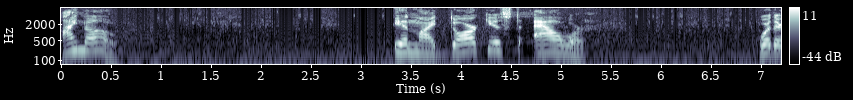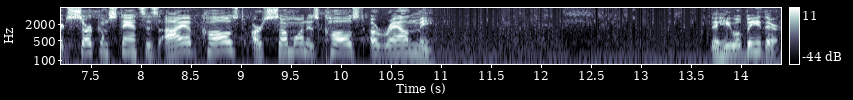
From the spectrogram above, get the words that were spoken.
I know. In my darkest hour, whether it's circumstances I have caused or someone has caused around me, that He will be there.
